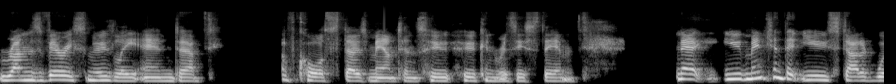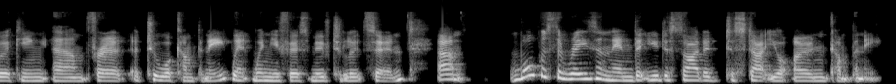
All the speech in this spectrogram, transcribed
runs very smoothly, and uh, Of course, those mountains, who, who can resist them? Now, you mentioned that you started working um, for a, a, tour company when, when you first moved to Lucerne. Um, what was the reason then that you decided to start your own company?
